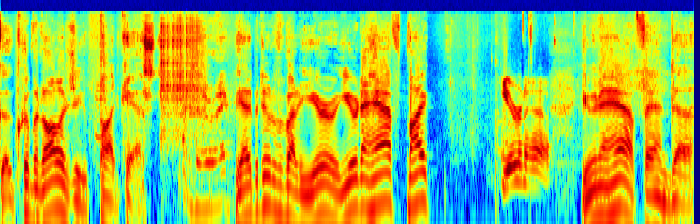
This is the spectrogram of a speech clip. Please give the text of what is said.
g- criminology podcast. Is that right? Yeah, they've been doing it for about a year, a year and a half, Mike. Year and a half. Year and a half, and uh,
